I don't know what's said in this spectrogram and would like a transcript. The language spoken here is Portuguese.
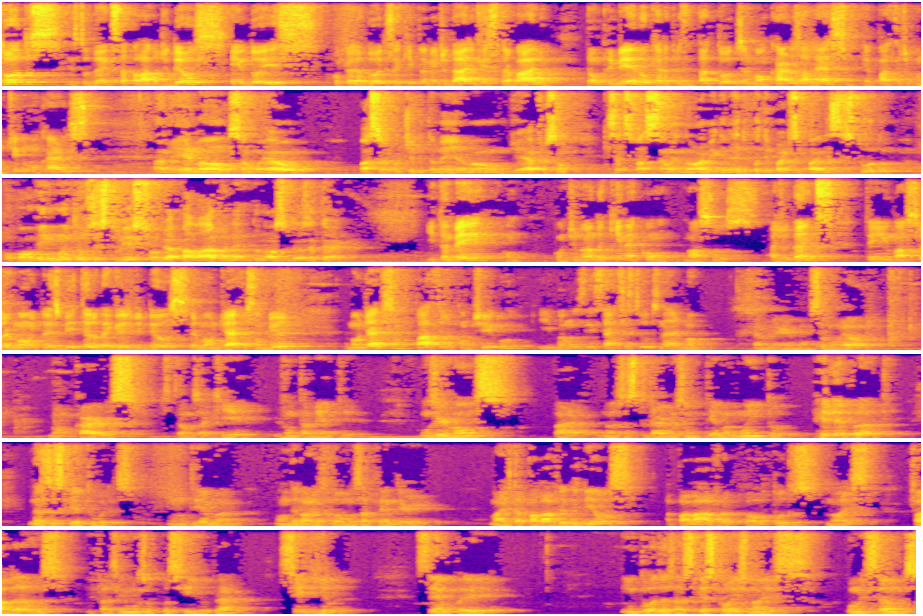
Todos, estudantes da Palavra de Deus. Tenho dois cooperadores aqui para me ajudarem nesse trabalho. Então, primeiro, quero apresentar a todos o irmão Carlos Alessio. Que a paz esteja contigo, irmão Carlos. Amém, irmão Samuel. Esteja contigo também, irmão Jefferson. Que satisfação enorme grande poder participar desse estudo, o qual vem muito nos instruir sobre a palavra né, do nosso Deus eterno. E também, continuando aqui né, com nossos ajudantes, tem o nosso irmão e presbítero da Igreja de Deus, irmão Jefferson Beard. Irmão Jefferson, paz contigo e vamos iniciar esses estudos, né, irmão? Amém, irmão Samuel, irmão Carlos. Estamos aqui juntamente com os irmãos para nós estudarmos um tema muito relevante nas Escrituras. Um tema onde nós vamos aprender mais da palavra de Deus, a palavra a qual todos nós falamos e fazemos o possível para segui-la. Sempre em todas as questões nós começamos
